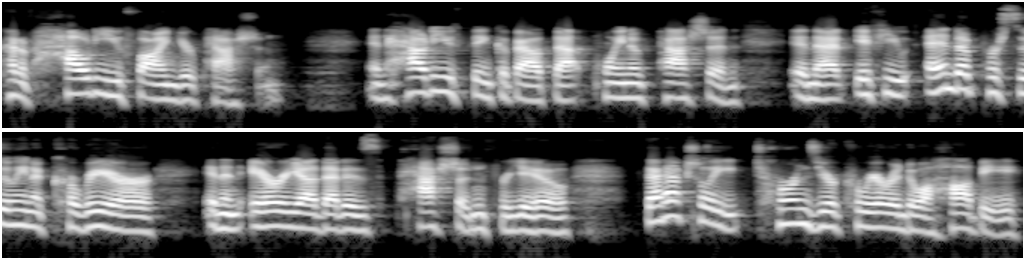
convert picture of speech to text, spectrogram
kind of how do you find your passion? And how do you think about that point of passion? In that, if you end up pursuing a career in an area that is passion for you, that actually turns your career into a hobby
